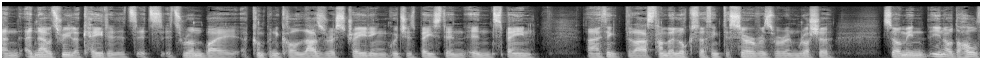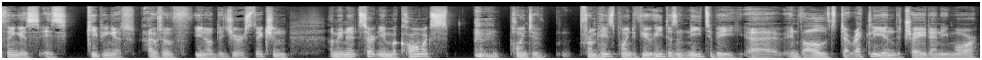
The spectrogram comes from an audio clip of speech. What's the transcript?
and and now it's relocated. It's it's it's run by a company called Lazarus Trading, which is based in in Spain. And I think the last time I looked, I think the servers were in Russia. So I mean, you know, the whole thing is is keeping it out of you know the jurisdiction. I mean, it, certainly McCormick's point of from his point of view, he doesn't need to be uh, involved directly in the trade anymore.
